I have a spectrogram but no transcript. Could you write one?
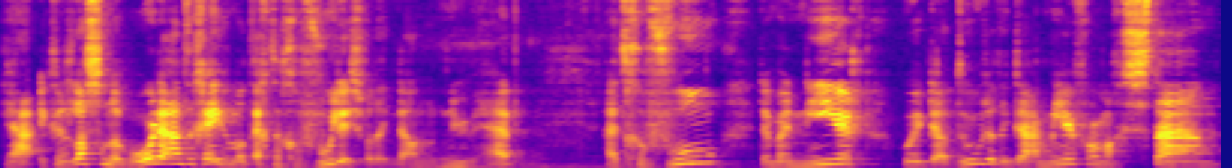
Ja, ik vind het lastig om de woorden aan te geven, omdat het echt een gevoel is wat ik dan nu heb. Het gevoel, de manier hoe ik dat doe, dat ik daar meer voor mag staan.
